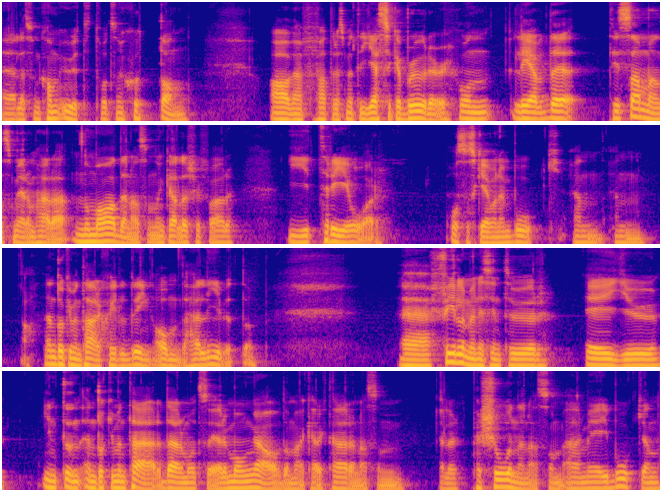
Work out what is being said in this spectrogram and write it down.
eller som kom ut 2017 av en författare som heter Jessica Bruder. Hon levde tillsammans med de här nomaderna som de kallar sig för i tre år. Och så skrev hon en bok, en, en, ja, en dokumentärskildring om det här livet. Då. Eh, filmen i sin tur är ju inte en dokumentär, däremot så är det många av de här karaktärerna som, eller personerna som är med i boken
